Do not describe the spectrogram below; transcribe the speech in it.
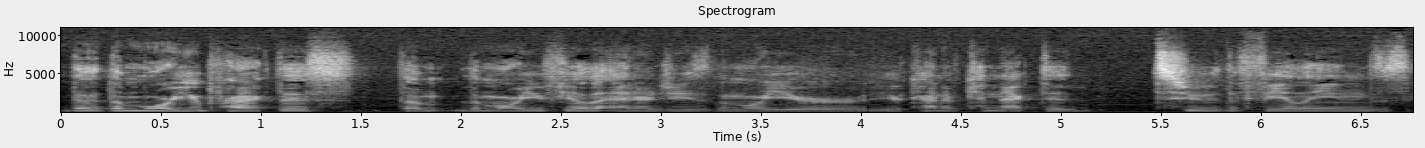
the the more you practice, the the more you feel the energies, the more you're you're kind of connected to the feelings,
